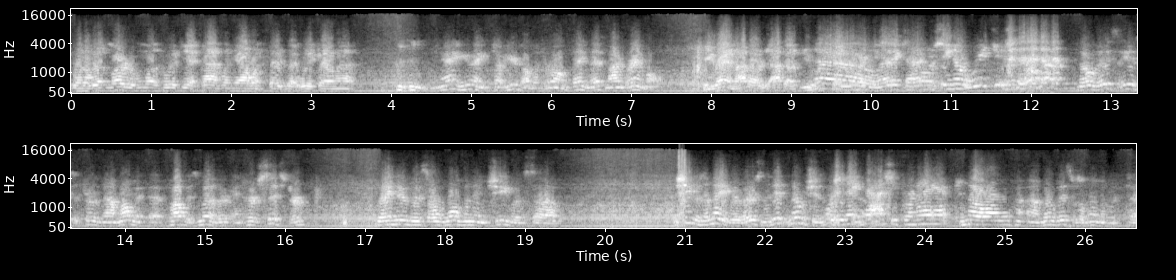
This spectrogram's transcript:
When I wasn't murdered once with you that time when y'all went through that witch all night. Yeah, you ain't talking, you're talking about the wrong thing. That's my grandma. You ran, I thought, I thought you No, were that's- I don't see no witches. No, this is the truth. Now, Mama, uh, Papa's mother and her sister, they knew this old woman, and she was, uh, she was a neighbor of theirs, and they didn't know she was. Was it ain't dicey for an act? No, uh, no, this was a woman that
